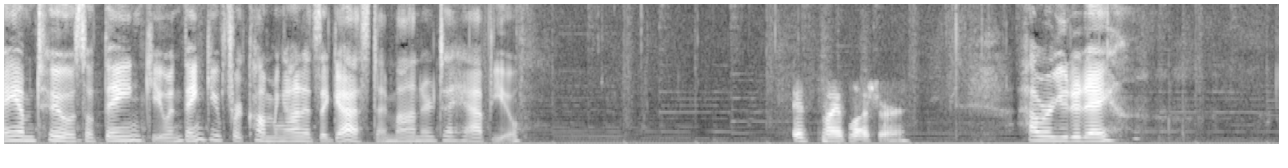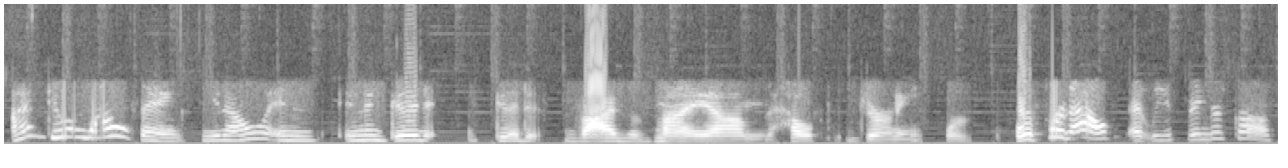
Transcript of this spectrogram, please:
am too, so thank you. And thank you for coming on as a guest. I'm honored to have you. It's my pleasure. How are you today? I'm doing well, thanks. You know, in in a good good vibe of my um, health journey for for for now, at least. Fingers crossed.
